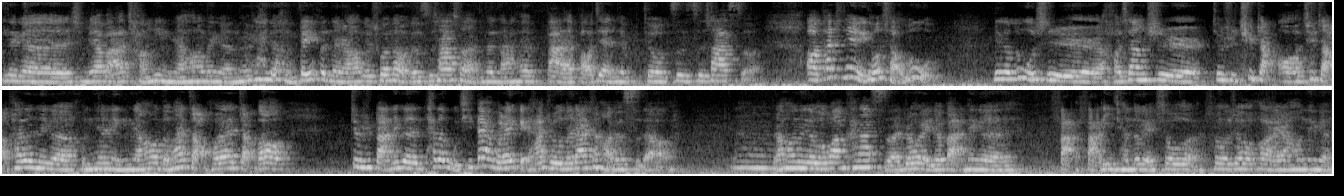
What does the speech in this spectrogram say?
那个什么要把他偿命，然后那个哪吒就很悲愤的，然后就说那我就自杀算了，再拿他爸的宝剑就就自自杀死了。哦，他之前有一头小鹿，那个鹿是好像是就是去找去找他的那个混天绫，然后等他找回来找到，就是把那个他的武器带回来给他的时候，哪吒正好就死掉了。嗯，然后那个龙王看他死了之后，也就把那个法法力全都给收了，收了之后，后来然后那个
